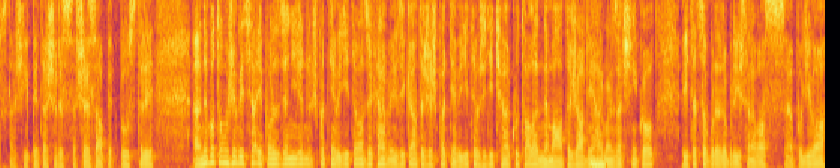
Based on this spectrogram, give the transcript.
starších 65, 65 plus tedy, nebo to může být třeba i podezření, že špatně vidíte, on vy říkáte, že špatně vidíte v řidičáku, to ale nemáte žádný hmm. harmonizační kód, víte, co bude dobrý, když se na vás podívá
